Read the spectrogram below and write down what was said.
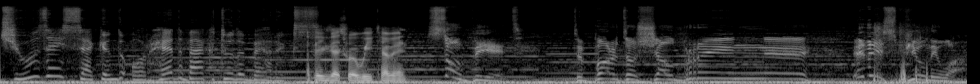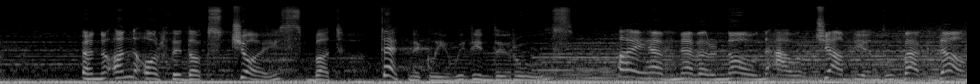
Choose a second or head back to the barracks. I think that's where we come in. so be it. Tepartos shall bring uh, this puny one. An unorthodox choice, but technically within the rules. I have never known our champion to back down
